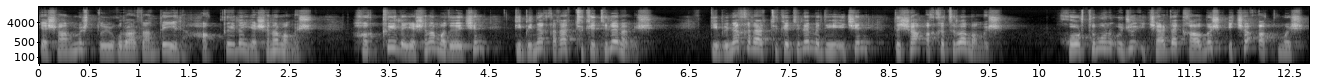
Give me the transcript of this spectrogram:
Yaşanmış duygulardan değil, hakkıyla yaşanamamış. Hakkıyla yaşanamadığı için dibine kadar tüketilememiş. Dibine kadar tüketilemediği için dışa akıtılamamış. Hortumun ucu içeride kalmış, içe akmış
